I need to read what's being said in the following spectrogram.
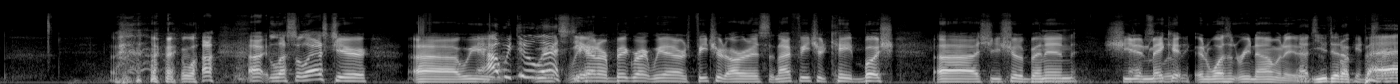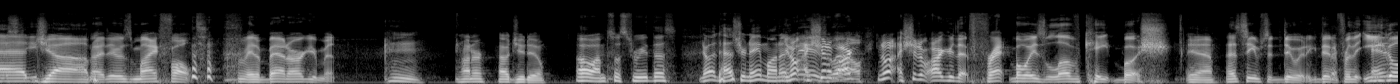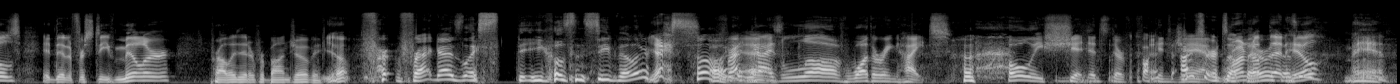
well, all right, so last year, uh, we How'd we do last we year? had our big right. We had our featured artist, and I featured Kate Bush. Uh, she should have been in. She didn't make it Absolutely. and wasn't renominated. That's you did a fucking bad travesty. job. Right, it was my fault. I made a bad argument. Hunter, how'd you do? Oh, I'm supposed to read this. No, it has your name on it. You know, I as should have well. argued. You know, what? I should have argued that frat boys love Kate Bush. yeah, That seems to do it. He did it for the Eagles. It did it for Steve Miller. probably did it for Bon Jovi. Yep. Fr- frat guys like s- the Eagles and Steve Miller. Yes. Oh, Frat yeah. guys love Wuthering Heights. Holy shit, it's their fucking jam. I'm sure it's up Running there up that this. hill, man.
